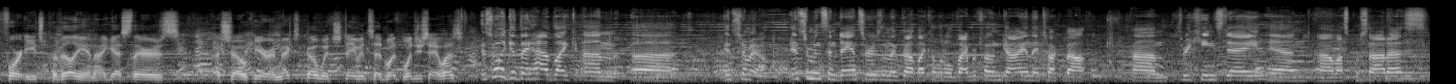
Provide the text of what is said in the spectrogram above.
for each pavilion. I guess there's a show here in Mexico, which David said. What did you say it was? It's really good. They have like um, uh, instrument instruments and dancers, and they've got like a little vibraphone guy, and they talk about um, Three Kings Day and uh, Las Posadas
